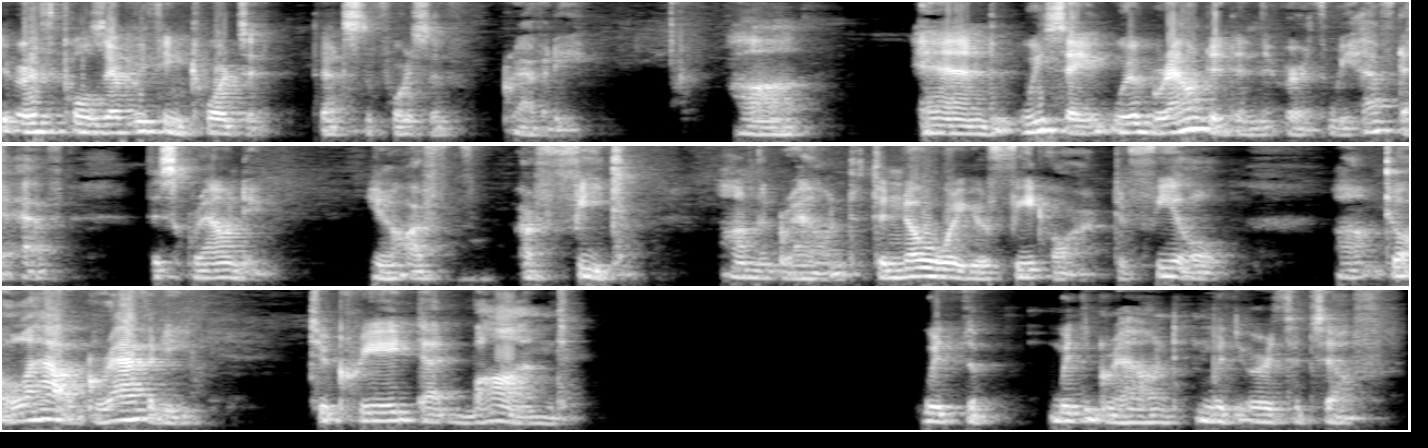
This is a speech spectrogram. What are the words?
The earth pulls everything towards it. That's the force of gravity. Uh, and we say we're grounded in the earth. We have to have this grounding, you know, our, our feet on the ground, to know where your feet are, to feel, um, to allow gravity to create that bond with the with the ground and with the earth itself.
